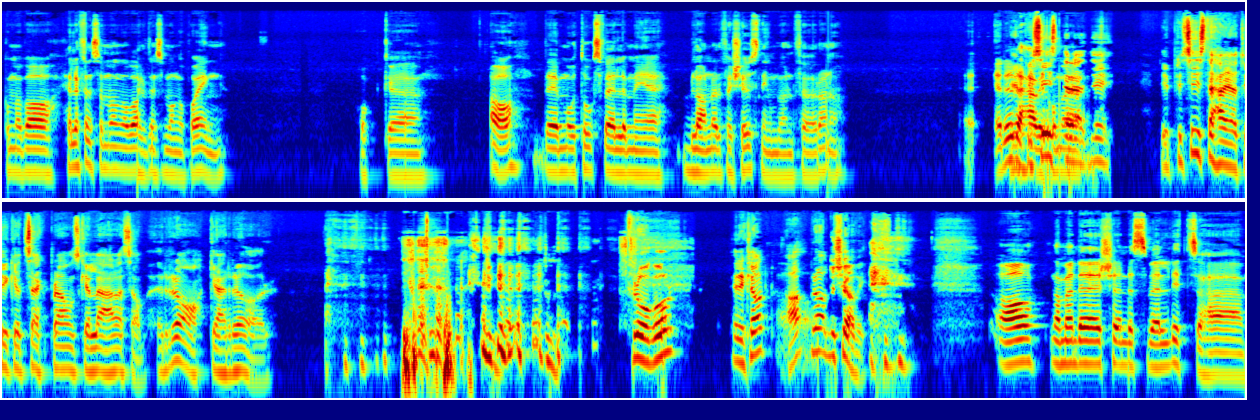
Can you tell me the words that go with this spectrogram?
kommer vara hälften så många och hälften så många poäng. Och eh, ja, det mottogs väl med blandad förtjusning bland förarna. Eh, Är det det, Det är, här vi precis kommer... det, det, det är precis det här jag tycker att Zac Brown ska lära sig av. Raka rör. Frågor? Är det klart? Ja, Ja. bra, då kör vi. Ja, nej, men det kändes väldigt så här.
